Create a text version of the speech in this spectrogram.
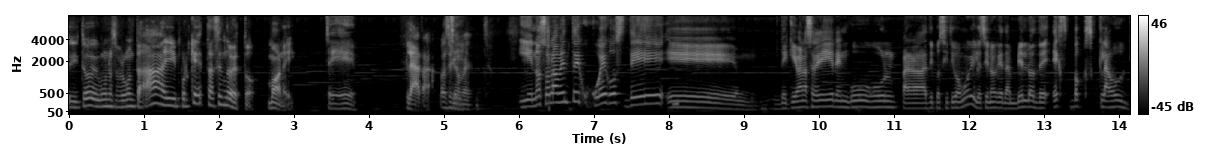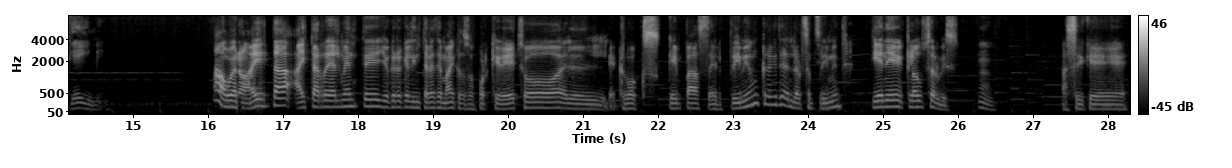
y todo, uno se pregunta, ah, ¿y por qué está haciendo esto? Money, Sí. plata. Básicamente. Y no solamente juegos de, eh, de que iban a salir en Google para dispositivos móviles, sino que también los de Xbox Cloud Gaming. Ah, bueno, ahí está, ahí está realmente, yo creo que el interés de Microsoft, porque de hecho el Xbox Game Pass, el Premium, creo que tiene, el Sí. Premium, tiene Cloud Service. Así que.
